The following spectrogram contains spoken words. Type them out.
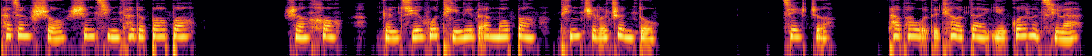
他将手伸进他的包包，然后感觉我体内的按摩棒停止了转动，接着他把我的跳蛋也关了起来。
